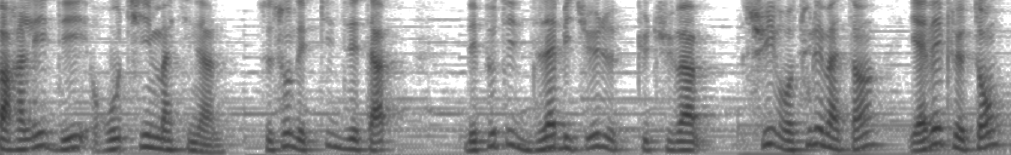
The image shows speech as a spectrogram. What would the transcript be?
parler des routines matinales. Ce sont des petites étapes, des petites habitudes que tu vas suivre tous les matins et avec le temps,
